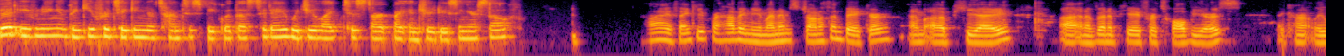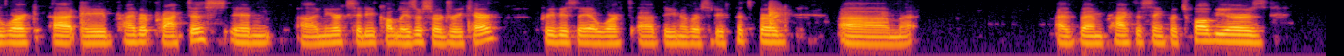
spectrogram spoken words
Good evening, and thank you for taking your time to speak with us today. Would you like to start by introducing yourself? Hi, thank you for having me. My name is Jonathan Baker. I'm a PA, uh, and I've been a PA for 12 years. I currently work at a private practice in uh, New York City called Laser Surgery Care. Previously, I worked at the University of Pittsburgh. Um, I've been practicing for 12 years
